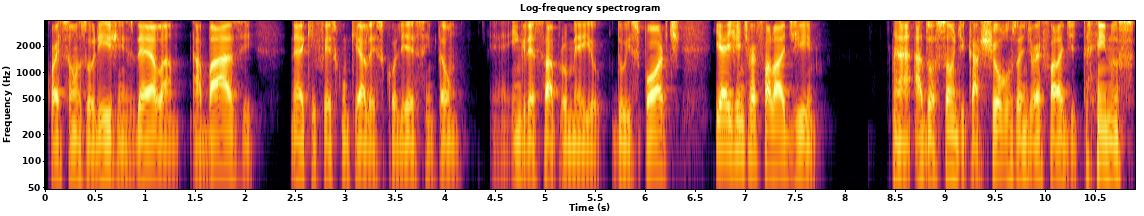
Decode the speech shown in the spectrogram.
quais são as origens dela, a base né, que fez com que ela escolhesse, então, é, ingressar para o meio do esporte. E aí a gente vai falar de é, adoção de cachorros, a gente vai falar de treinos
